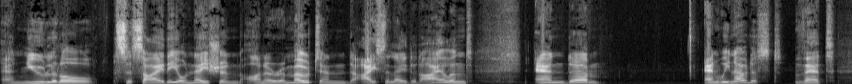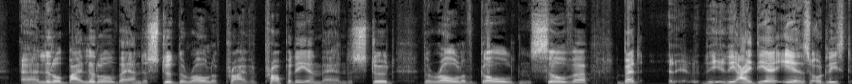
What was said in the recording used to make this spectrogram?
uh, new little society or nation on a remote and isolated island, and um, and we noticed that uh, little by little they understood the role of private property and they understood the role of gold and silver. But uh, the the idea is, or at least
